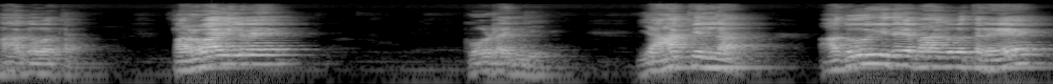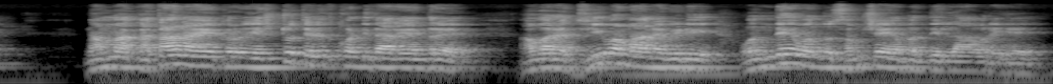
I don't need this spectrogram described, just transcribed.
ಭಾಗವತ. ಪರವಾಗಿಲ್ವೇ? ಕೋಡಂಗಿ. ಯಾಕಿಲ್ಲ? ಅದೂ ಇದೆ ಭಾಗವತರೇ. ನಮ್ಮ ಕಥಾನಾಯಕರು ಎಷ್ಟು ತಿಳಿದುಕೊಂಡಿದ್ದಾರೆ ಅಂದರೆ ಅವರ ಜೀವಮಾನವಿಡೀ ಒಂದೇ ಒಂದು ಸಂಶಯ ಬಂದಿಲ್ಲ ಅವರಿಗೆ.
